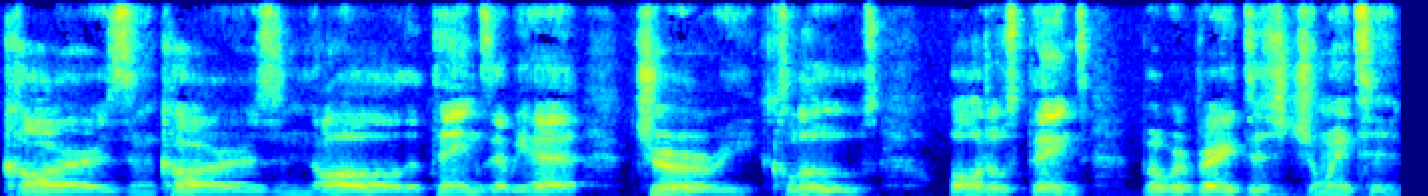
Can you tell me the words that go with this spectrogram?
cars and cars and all the things that we had jewelry, clothes, all those things. But we're very disjointed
